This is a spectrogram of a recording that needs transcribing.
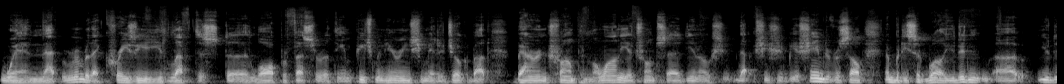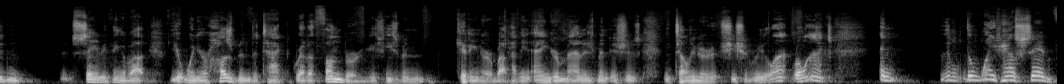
when that. Remember that crazy leftist uh, law professor at the impeachment hearing? She made a joke about Barron Trump, and Melania Trump said, you know, she, that she should be ashamed of herself. Everybody said, well, you didn't, uh, you didn't say anything about your, when your husband attacked Greta Thunberg. He's been kidding her about having anger management issues and telling her she should relax. And the, the, White House said,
